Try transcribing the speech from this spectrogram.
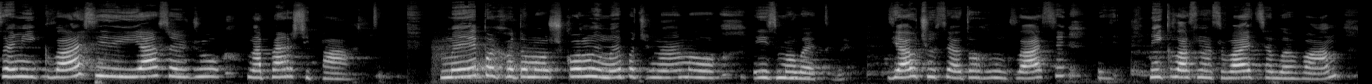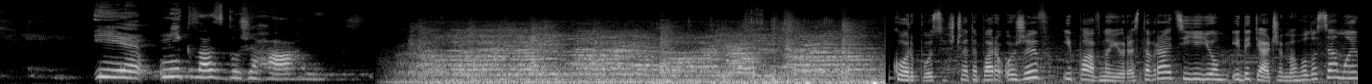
Це мій клас, і я сиджу на першій парті. Ми приходимо в школу і ми починаємо із молитви. Я вчуся в другому класі. Мій клас називається Леван, і мій клас дуже гарний. Корпус, що тепер ожив і певною реставрацією, і дитячими голосами,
